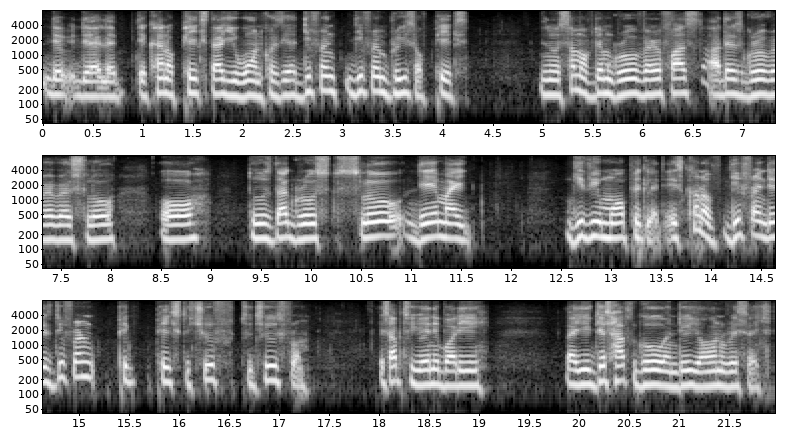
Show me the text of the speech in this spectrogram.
the the the kind of pigs that you want because there are different different breeds of pigs. You know, some of them grow very fast, others grow very very slow, or those that grow slow, they might give you more piglet. It's kind of different. There's different pig pigs to choose to choose from. It's up to you. Anybody, like you just have to go and do your own research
